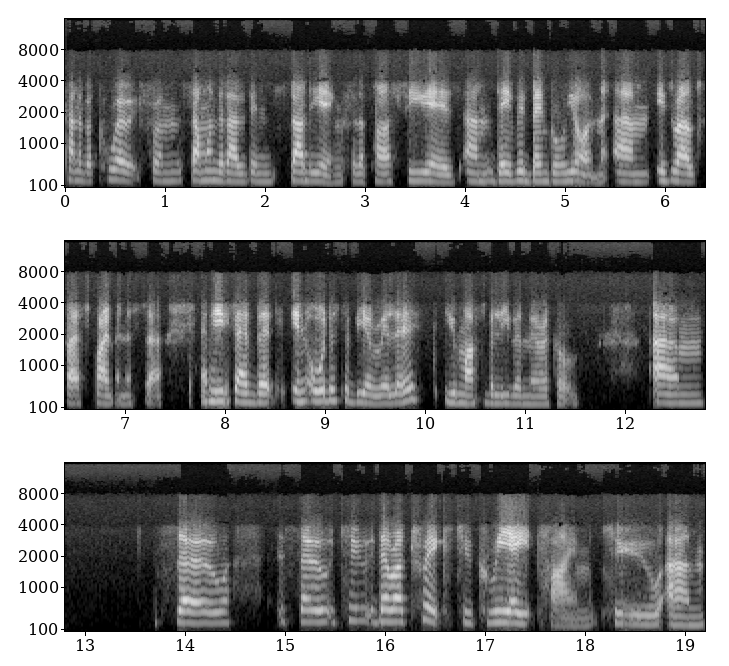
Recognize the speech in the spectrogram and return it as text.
kind of a quote from someone that I've been studying for the past few years, um, David Ben Gurion, um, Israel's first prime minister, and he said that in order to be a realist, you must believe in miracles. Um, so so to there are tricks to create time to um,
